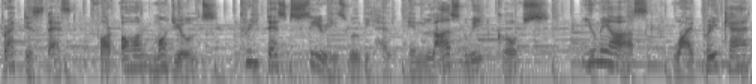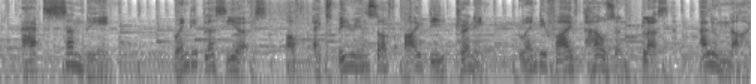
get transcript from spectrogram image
Practice test for all modules. Three test series will be held in last week course. You may ask why PreCAT at Sunbeam? 20 plus years of experience of IT training, 25,000 plus alumni,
